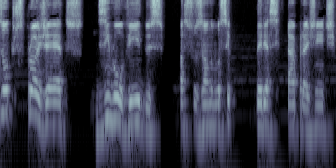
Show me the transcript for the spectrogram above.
Outros projetos desenvolvidos pela Suzano você poderia citar para a gente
